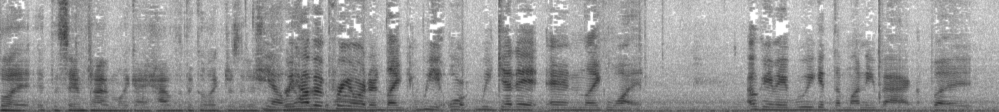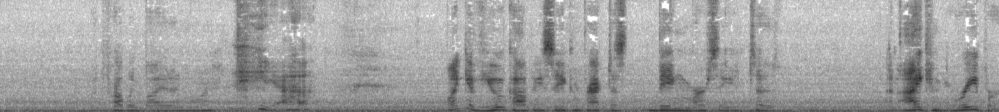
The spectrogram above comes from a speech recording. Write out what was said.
but at the same time, like I have the collector's edition. Yeah, we have it pre-ordered. Like we or we get it and like what? Okay, maybe we get the money back, but I'd probably buy it anyway. yeah. I'd give you a copy so you can practice being Mercy to, and I can be Reaper.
